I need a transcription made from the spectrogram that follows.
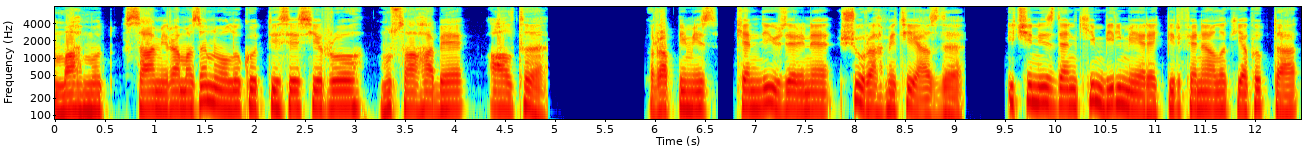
Mahmud Sami Ramazanoğlu Kuddise Sirruh Musahabe 6 Rabbimiz kendi üzerine şu rahmeti yazdı. İçinizden kim bilmeyerek bir fenalık yapıp da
